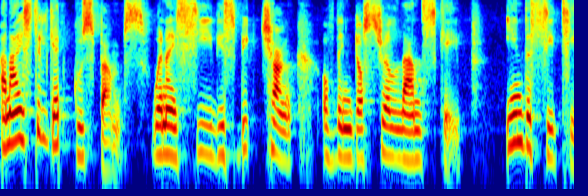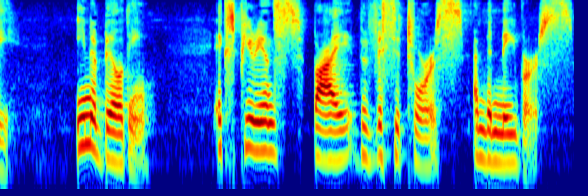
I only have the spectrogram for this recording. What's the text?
And I still get goosebumps when I see this big chunk of the industrial landscape in the city, in a building, experienced by the visitors and the neighbors.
